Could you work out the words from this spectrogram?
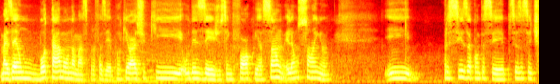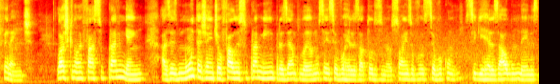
mas é um botar a mão na massa para fazer, porque eu acho que o desejo sem foco e ação, ele é um sonho. E precisa acontecer, precisa ser diferente. Lógico que não é fácil para ninguém. Às vezes, muita gente, eu falo isso para mim, por exemplo, eu não sei se eu vou realizar todos os meus sonhos, eu vou, se eu vou conseguir realizar algum deles,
